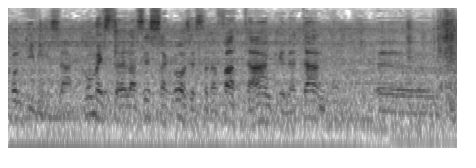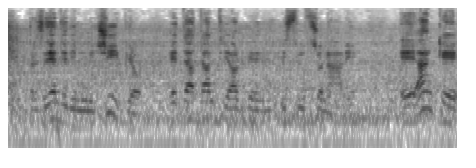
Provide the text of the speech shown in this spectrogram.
condivisa, come la stessa cosa è stata fatta anche da tanti eh, presidenti di municipio e da tanti organi istituzionali e anche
